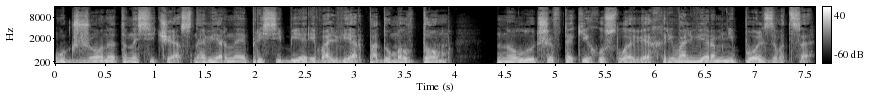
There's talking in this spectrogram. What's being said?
«У Джонатана сейчас, наверное, при себе револьвер», — подумал Том. «Но лучше в таких условиях револьвером не пользоваться».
